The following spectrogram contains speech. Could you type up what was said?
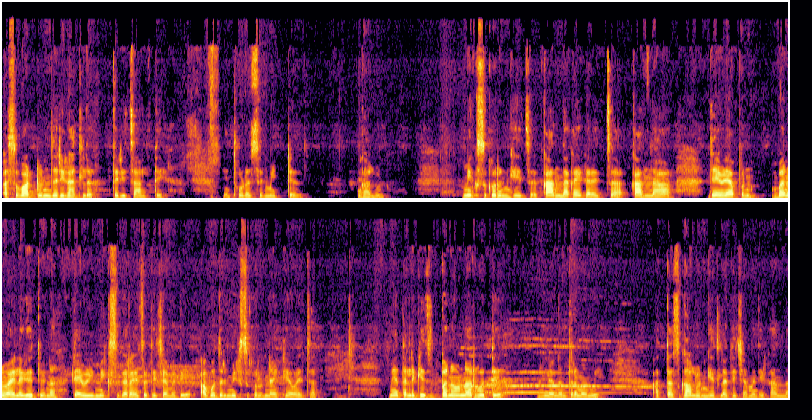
असं वाटून जरी घातलं तरी चालते. थोडंसं मीठ घालून. मिक्स करून घ्यायचं. कांदा काय करायचा? कांदा ज्यावेळी आपण बनवायला घेतो ना त्यावेळी मिक्स करायचं त्याच्यामध्ये. अगोदर मिक्स करून नाही ठेवायचा. मी आता लगेच बनवणार होते म्हणल्यानंतर मग मी आत्ताच घालून घेतला त्याच्यामध्ये कांदा.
